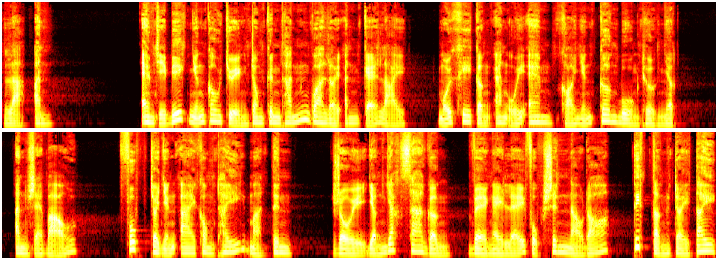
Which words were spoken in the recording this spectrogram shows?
là anh. Em chỉ biết những câu chuyện trong kinh thánh qua lời anh kể lại, mỗi khi cần an ủi em khỏi những cơn buồn thường nhật, anh sẽ bảo, phúc cho những ai không thấy mà tin. Rồi dẫn dắt xa gần về ngày lễ phục sinh nào đó tít tận trời tây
